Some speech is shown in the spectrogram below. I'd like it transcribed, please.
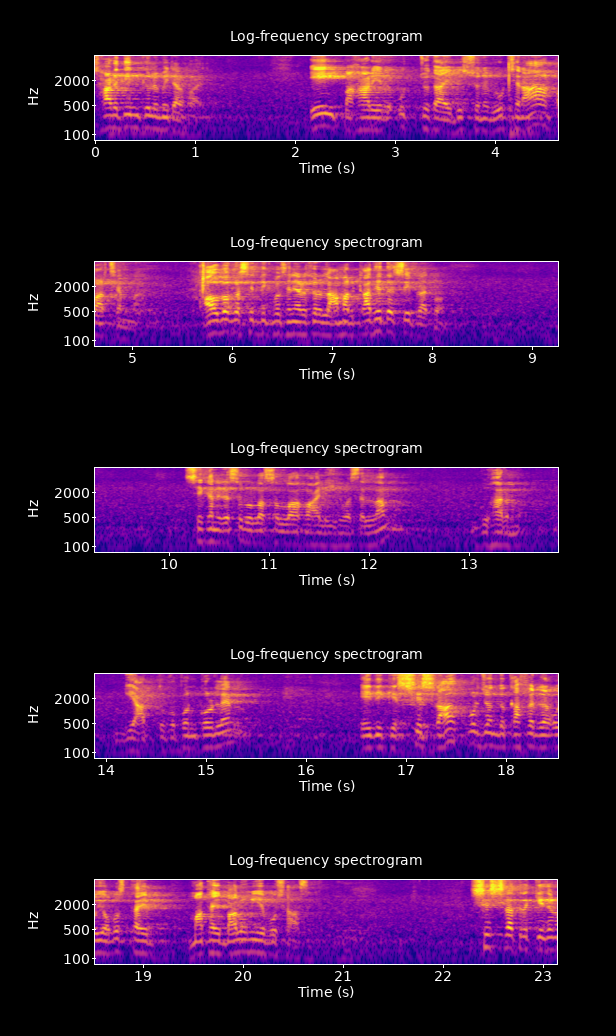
সাড়ে তিন কিলোমিটার হয়। এই পাহাড়ের উচ্চতায় বিশ্বনবী উঠছেন আর পারছেন না। আবুবকর সিদ্দিক বলছেন রাসূলুল্লাহ, আমার কাঁধে তার শেপ রাখুন সেখানে রসুল্লাহ সাল্লাহ আলী ওয়াসাল্লাম গুহার গিয়ে আত্মগোপন করলেন। এদিকে শেষ রাত পর্যন্ত কাফেররা ওই অবস্থায় মাথায় বালু নিয়ে বসে আছে। শেষ রাত্রে কে যেন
